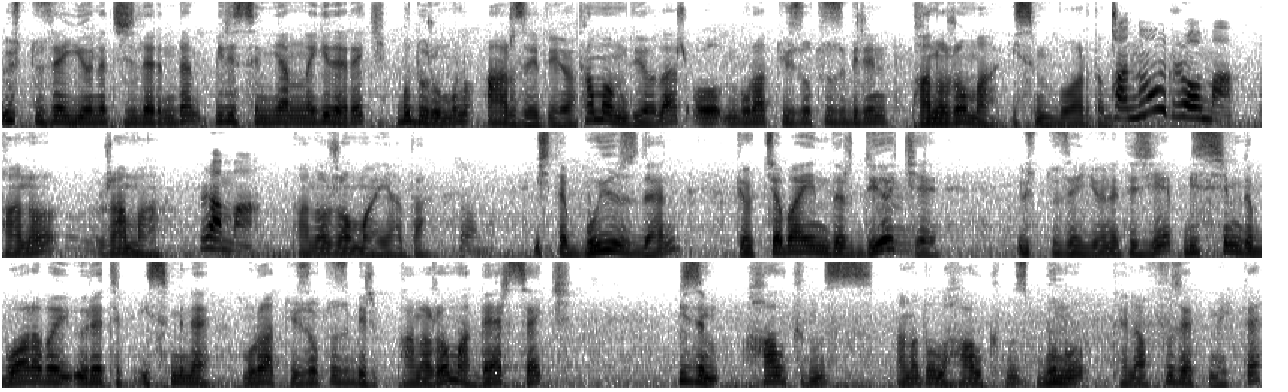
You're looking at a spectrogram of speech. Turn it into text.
üst düzey yöneticilerinden birisinin yanına giderek bu durumunu arz ediyor. Tamam diyorlar. O Murat 131'in Panorama ismi bu arada. Panorama. Panorama. Rama. Panorama ya da. Roma. İşte bu yüzden Gökçe Bayındır diyor ki üst düzey yöneticiye biz şimdi bu arabayı üretip ismine Murat 131 Panorama dersek bizim halkımız, Anadolu halkımız bunu telaffuz etmekte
